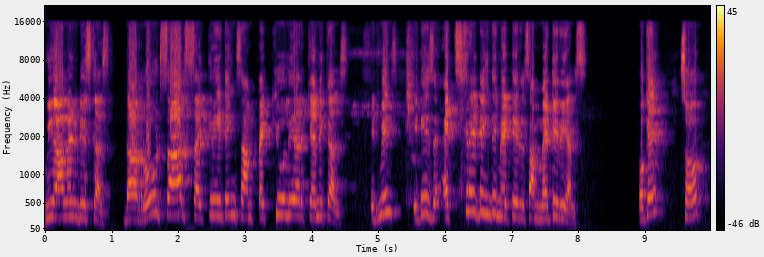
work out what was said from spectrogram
we already discussed. The roots are secreting some peculiar chemicals. It means it is excreting the material some materials. Okay? So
